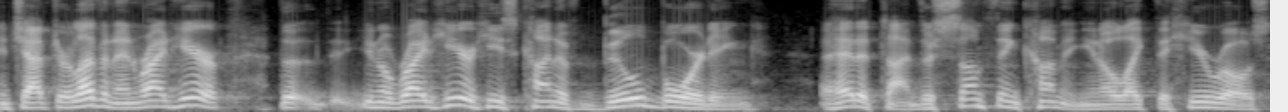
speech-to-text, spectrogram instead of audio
in chapter 11. And right here, the, you know, right here he's kind of billboarding ahead of time. There's something coming, you know, like the heroes.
